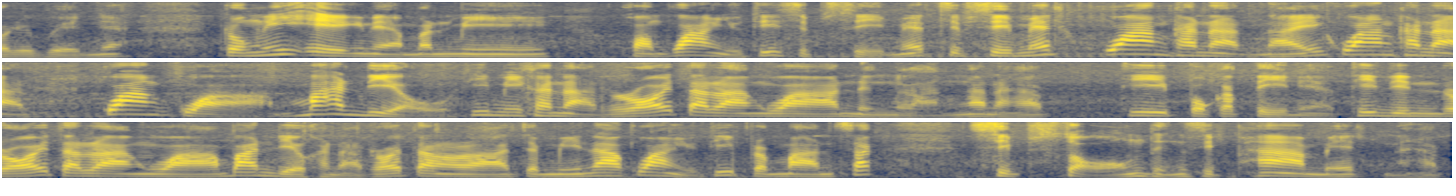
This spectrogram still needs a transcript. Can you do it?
บริเวณนี้ตรงนี้เองเนี่ยมันมีความกว้างอยู่ที่ 14 เมตร 14 เมตร กว้างขนาดไหนกว้างขนาดกว้างกว่าบ้านเดี่ยวที่มีขนาดร้อยตารางวาหนึ่งหลังนะครับ ที่ปกติเนี่ยที่ดินร้อยตารางวาบ้านเดี่ยวขนาดร้อยตารางวาจะมีหน้ากว้างอยู่ที่ประมาณสัก 12-15 เมตรนะครับ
